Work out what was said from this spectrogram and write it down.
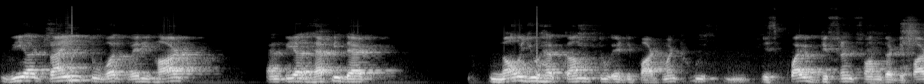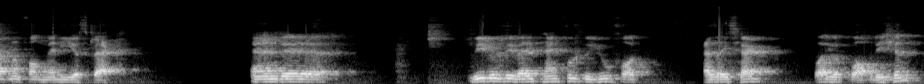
we are trying to work very hard and we are happy that now you have come to a department who is quite different from the department from many years back. And uh, we will be very thankful to you for, as I said, for your cooperation.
